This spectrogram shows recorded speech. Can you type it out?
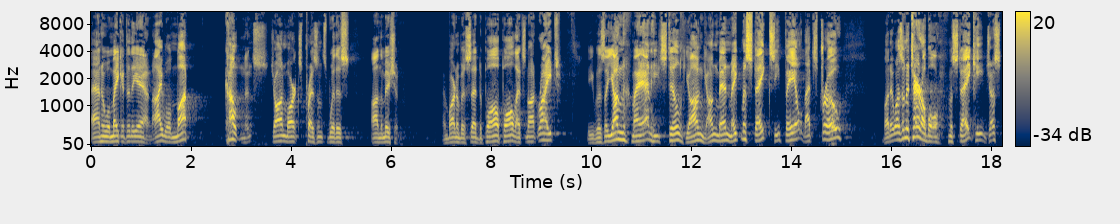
and who will make it to the end. I will not countenance John Mark's presence with us on the mission. And Barnabas said to Paul, Paul, that's not right. He was a young man. He's still young. Young men make mistakes. He failed. That's true. But it wasn't a terrible mistake. He just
